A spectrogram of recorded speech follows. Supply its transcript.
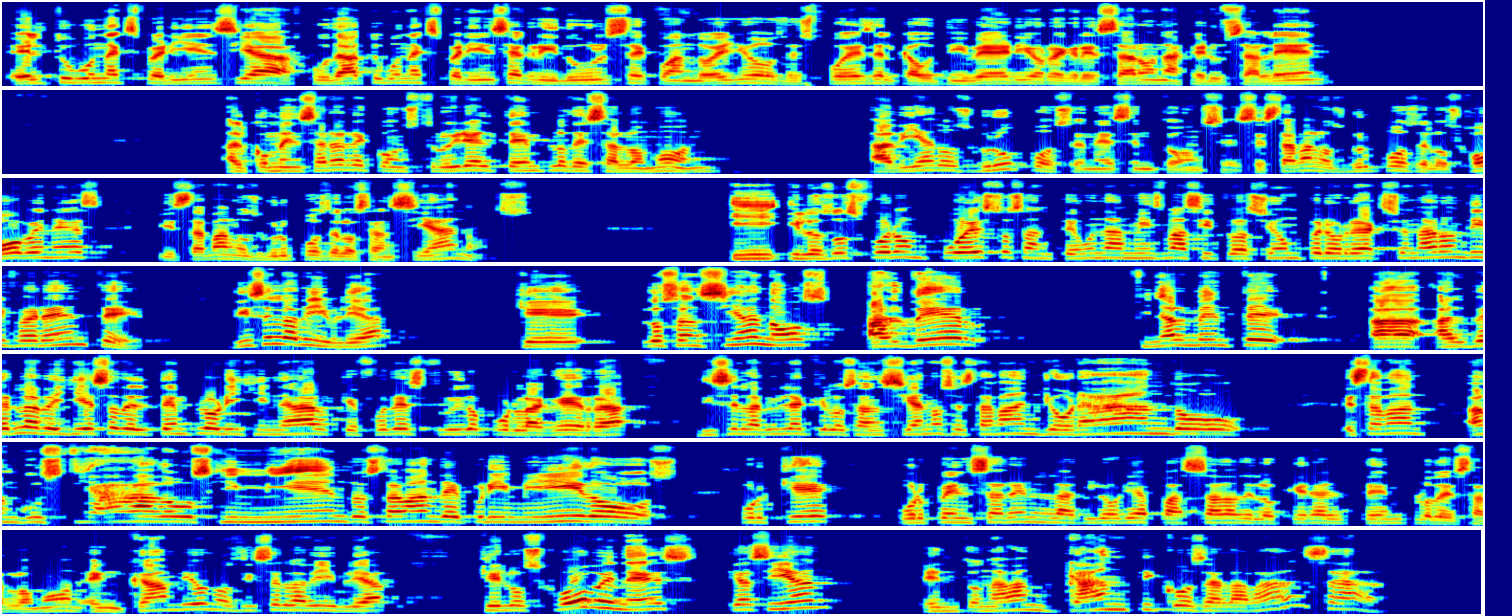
él tuvo una experiencia, Judá tuvo una experiencia agridulce cuando ellos después del cautiverio regresaron a Jerusalén. Al comenzar a reconstruir el templo de Salomón, había dos grupos en ese entonces. Estaban los grupos de los jóvenes y estaban los grupos de los ancianos. Y, los dos fueron puestos ante una misma situación, pero reaccionaron diferente. Dice la Biblia que los ancianos, al ver finalmente, al ver la belleza del templo original que fue destruido por la guerra, dice la Biblia que los ancianos estaban llorando, estaban angustiados, gimiendo, estaban deprimidos. ¿Por qué? Por pensar en la gloria pasada de lo que era el templo de Salomón. En cambio, nos dice la Biblia que los jóvenes, ¿qué hacían? Entonaban cánticos de alabanza.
